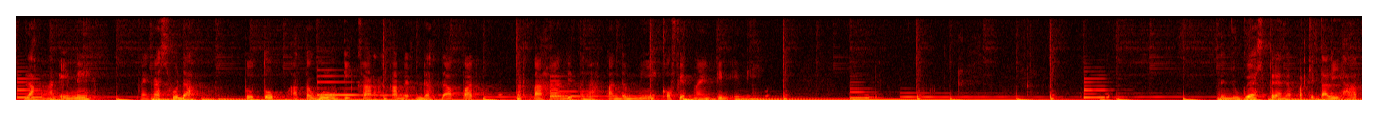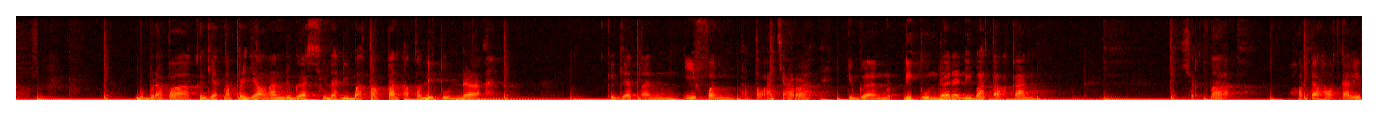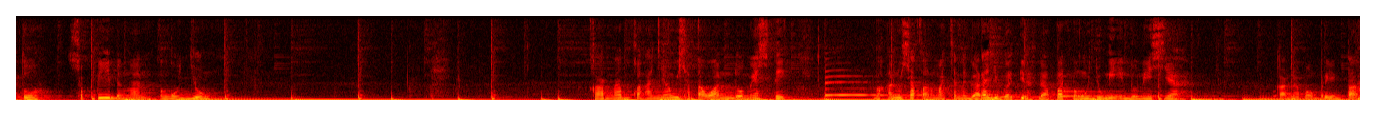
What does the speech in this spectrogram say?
belakangan ini mereka sudah tutup atau gulung tikar karena tidak dapat bertahan di tengah pandemi COVID-19 ini. Juga seperti yang dapat kita lihat beberapa kegiatan perjalanan juga sudah dibatalkan atau ditunda. Kegiatan event atau acara juga ditunda dan dibatalkan. Serta hotel-hotel itu sepi dengan pengunjung. Karena bukan hanya wisatawan domestik bahkan wisatawan mancanegara juga tidak dapat mengunjungi Indonesia. Karena pemerintah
